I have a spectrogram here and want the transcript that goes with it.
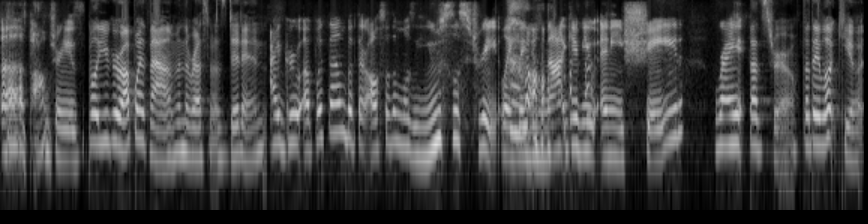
ugh, palm trees. Well, you grew up with them and the rest of us didn't. I grew up with them, but they're also the most useless tree. Like, they do not give you any shade right? That's true. But they look cute.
